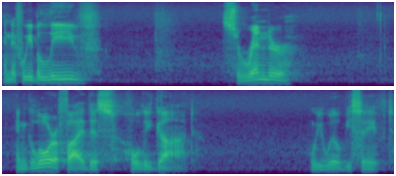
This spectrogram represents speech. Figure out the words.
And if we believe, surrender, and glorify this holy God, we will be saved.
